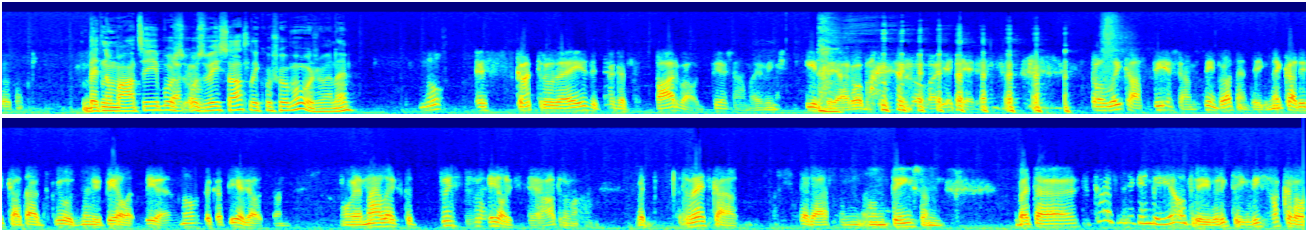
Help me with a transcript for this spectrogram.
Protams. Bet nu, mācību uz, uz visu atlikušo mūžu, vai ne? Nu, es katru reizi pārbaudu, tiešām, vai viņš ir tajā robā, robā ieķēries. To likās tiešām simtprocentīgi. Nekad tādas kļūdas nebija piela, pie, nu, pieļautas. Un, un vienmēr liekas, ka tu esi ielicis tajā ātrumā. Bet redz, kā skatās un, un tīņš. Un, Bet uh, kādiem bija jautrība, rīktīgi visu vakaru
